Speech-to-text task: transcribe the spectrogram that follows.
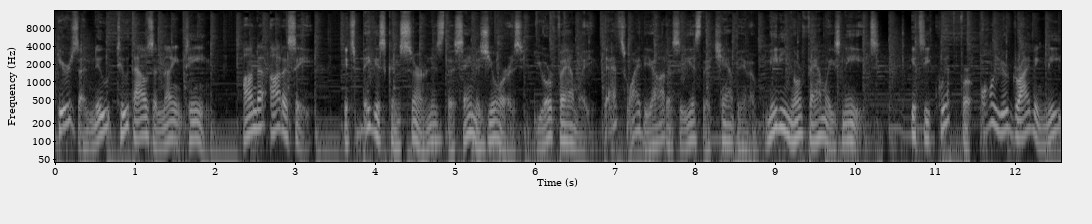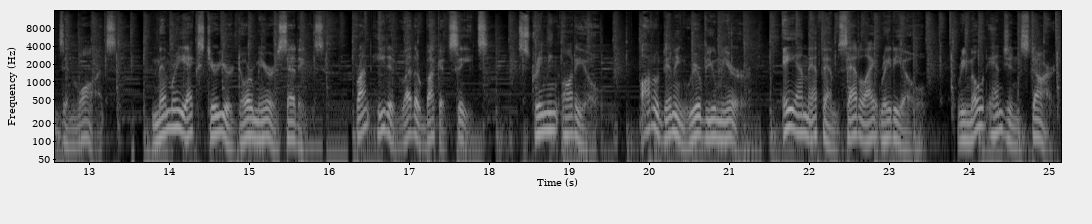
Here's a new 2019 Honda Odyssey. Its biggest concern is the same as yours, your family. That's why the Odyssey is the champion of meeting your family's needs. It's equipped for all your driving needs and wants. Memory exterior door mirror settings, front heated leather bucket seats, streaming audio, auto dimming rearview mirror, AM FM satellite radio, remote engine start,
